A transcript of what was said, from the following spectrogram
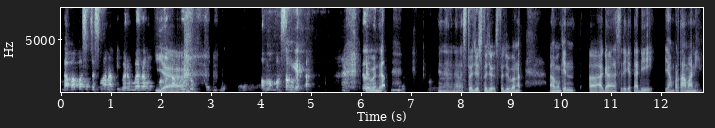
nggak apa-apa sukses mah nanti bareng-bareng. Yeah. kamu itu omong kosong ya. Ya benar ya, benar setuju setuju setuju banget. Uh, mungkin uh, agak sedikit tadi yang pertama nih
